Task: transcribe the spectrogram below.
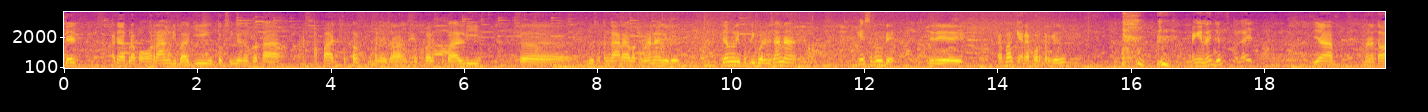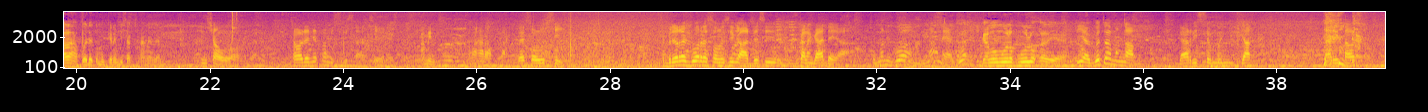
dan ada berapa orang dibagi untuk singgah ke kota apa ke Perth ke mana nggak salah ke Perth ke Bali ke Nusa Tenggara apa ke mana gitu. Dia ngeliput liburan di sana. Kayak seru deh. Jadi apa kayak reporter gitu. Pengen aja. Ya? Mana tahu lah aku ada kemungkinan bisa ke sana kan. Insya Allah kalau ada niat mah bisa bisa sih amin. Sama harapan. Resolusi sebenarnya gue resolusi gak ada sih bukan nggak ada ya. Cuman gue gimana ya gue gak mau muluk-muluk kali ya? Iya gue tuh emang nggak dari semenjak dari tahun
